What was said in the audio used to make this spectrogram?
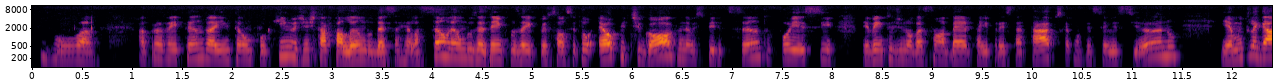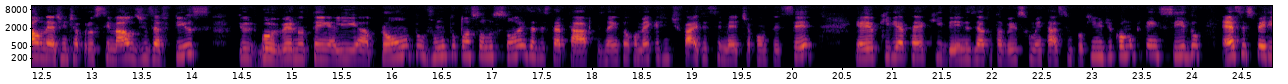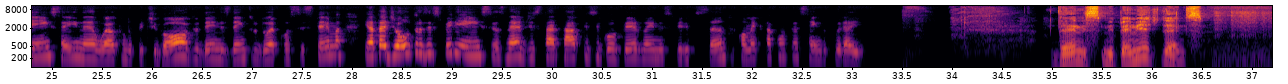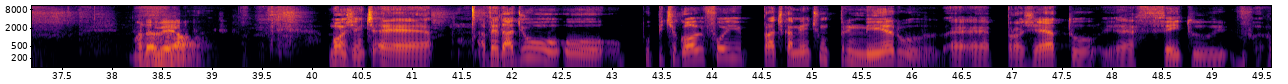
Boa. Aproveitando aí então um pouquinho, a gente está falando dessa relação, né? Um dos exemplos aí que o pessoal citou é o PitGov, né? O Espírito Santo, foi esse evento de inovação aberta aí para startups que aconteceu esse ano. E é muito legal, né, a gente aproximar os desafios que o governo tem ali pronto, junto com as soluções das startups, né? Então, como é que a gente faz esse match acontecer? E aí eu queria até que Denis e Elton talvez comentassem um pouquinho de como que tem sido essa experiência aí, né? O Elton do Pitgov, o Denis dentro do ecossistema e até de outras experiências, né? De startups e governo aí no Espírito Santo, como é que está acontecendo por aí? Denis, me permite, Denis? Manda ver, Elton. Bom, gente, é, a verdade, o, o, o PitGov foi praticamente um primeiro é, é, projeto é, feito,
